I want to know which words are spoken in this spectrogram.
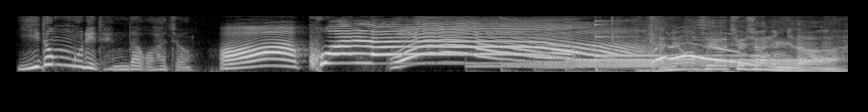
이동물이 된다고 하죠. 아, 코알라! 안녕하세요, 최시원입니다.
